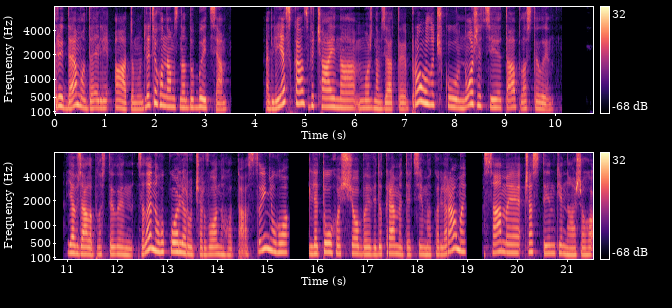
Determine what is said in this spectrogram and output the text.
3D-моделі атому. Для цього нам знадобиться леска звичайна, можна взяти проволочку, ножиці та пластилин. Я взяла пластилин зеленого кольору, червоного та синього для того, щоб відокремити цими кольорами саме частинки нашого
